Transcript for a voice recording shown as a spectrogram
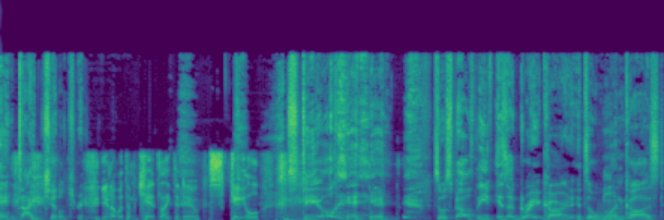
anti-children. You know what them kids like to do? Steal. Steal. so Spell Thief is a great card. It's a one cost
